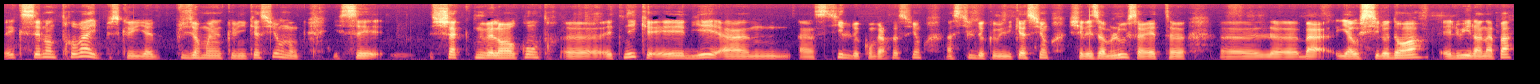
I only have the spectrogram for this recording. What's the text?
excellentes trouvailles, puisqu'il y a plusieurs moyens de communication. Donc, c'est chaque nouvelle rencontre euh, ethnique est liée à un, un style de conversation, un style de communication. Chez les hommes loups, ça va être, euh, euh, le, bah, il y a aussi l'odorat, et lui, il en a pas.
